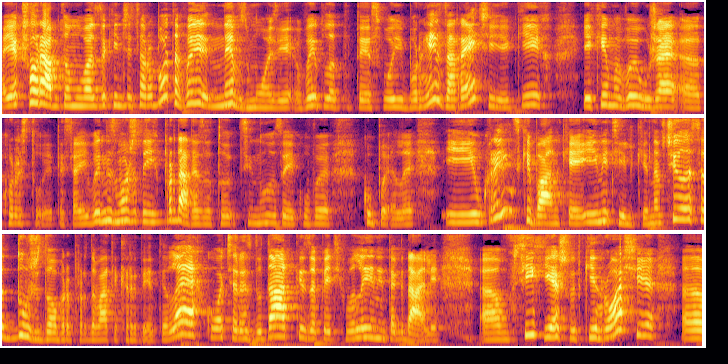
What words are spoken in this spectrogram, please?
якщо раптом у вас закінчиться робота, ви не в змозі виплатити свої борги за речі, яких, якими ви вже е, користуєтеся, і ви не зможете їх продати за ту ціну, за яку ви купили. І українські банки, і не тільки, навчилися дуже добре продавати кредити легко, через додатки за 5 хвилин і так далі. Е, У всіх є швидкі гроші. е,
